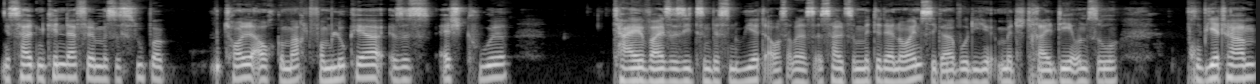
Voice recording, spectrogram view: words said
Ist halt ein Kinderfilm, es ist super toll auch gemacht. Vom Look her ist es echt cool. Teilweise sieht es ein bisschen weird aus, aber das ist halt so Mitte der 90er, wo die mit 3D und so probiert haben.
